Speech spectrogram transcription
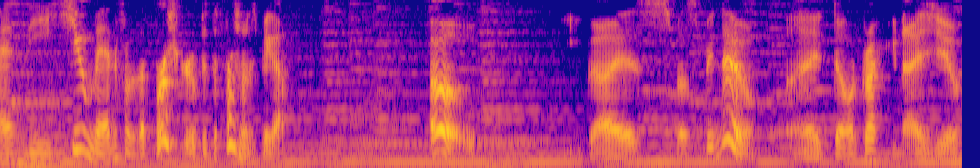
and the human from the first group is the first one to speak up. Oh, you guys must be new. I don't recognize you.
